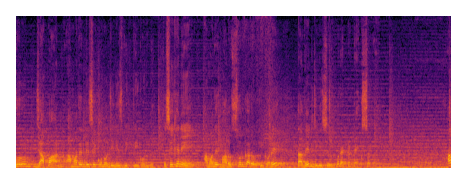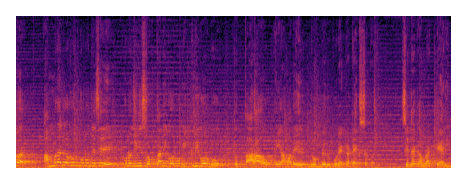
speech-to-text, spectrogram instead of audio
ধরুন জাপান, আমাদের দেশে কোনো জিনিস বিক্রি করবে, তো সেখানে আমাদের ভারত সরকারও কী করে? তাদের জিনিসের উপর একটা ট্যাক্স চাপায় আবার আমরা যখন কোনো দেশে কোনো জিনিস রপ্তানি করব, বিক্রি করব, তো তারাও এই আমাদের দ্রব্যের উপরে একটা ট্যাক্স চাপায়। সেটাকে আমরা ট্যারিফ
